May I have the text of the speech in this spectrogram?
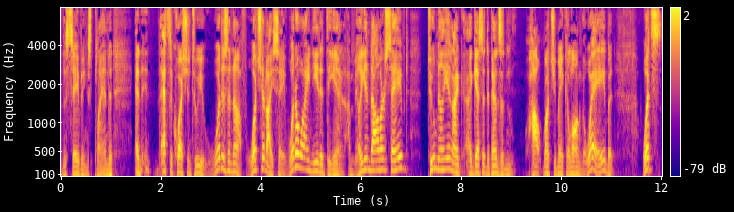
the savings plan. And, and that's the question to you: What is enough? What should I save? What do I need at the end? A million dollars saved? Two million? I, I guess it depends on how much you make along the way, but what's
